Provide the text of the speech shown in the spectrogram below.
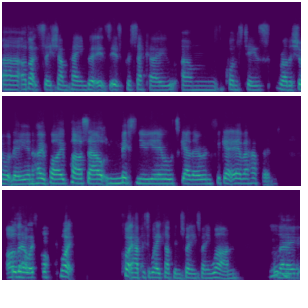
Uh, I'd like to say champagne, but it's it's prosecco um, quantities rather shortly, and hope I pass out and miss New Year altogether and forget it ever happened. I'm Although I'd be quite quite happy to wake up in 2021. Mm. Although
